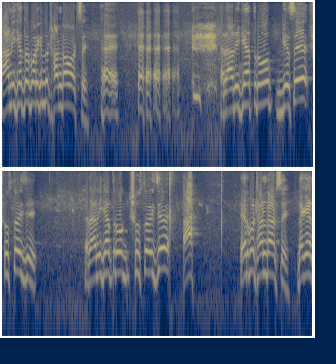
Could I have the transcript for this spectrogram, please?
রানীক্ষেতের পরে কিন্তু ঠান্ডাও আসছে। হ্যাঁ রানীক্ষেত রোগ গেছে, সুস্থ হয়েছে। রানীক্ষেত রোগ সুস্থ হয়েছে। আহ! এরপর ঠান্ডা আসছে। দেখেন,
